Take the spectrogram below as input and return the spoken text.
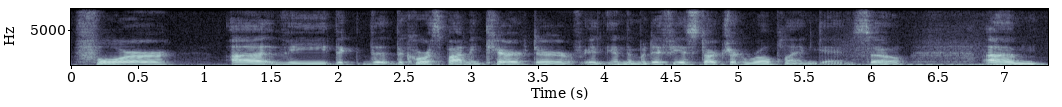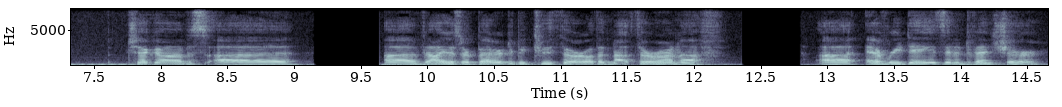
for uh, the, the, the the corresponding character in, in the Modiphius Star Trek role playing game. So um, Chekov's uh, uh, values are better to be too thorough than not thorough enough. Uh, every day is an adventure.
